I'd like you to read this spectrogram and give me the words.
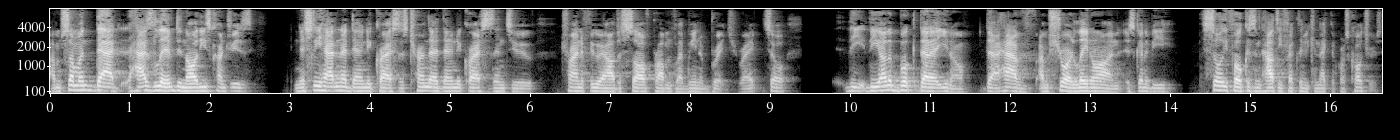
I'm someone that has lived in all these countries, initially had an identity crisis, turned the identity crisis into trying to figure out how to solve problems by being a bridge, right? So the the other book that I, you know that I have, I'm sure later on is going to be solely focused on how to effectively connect across cultures.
